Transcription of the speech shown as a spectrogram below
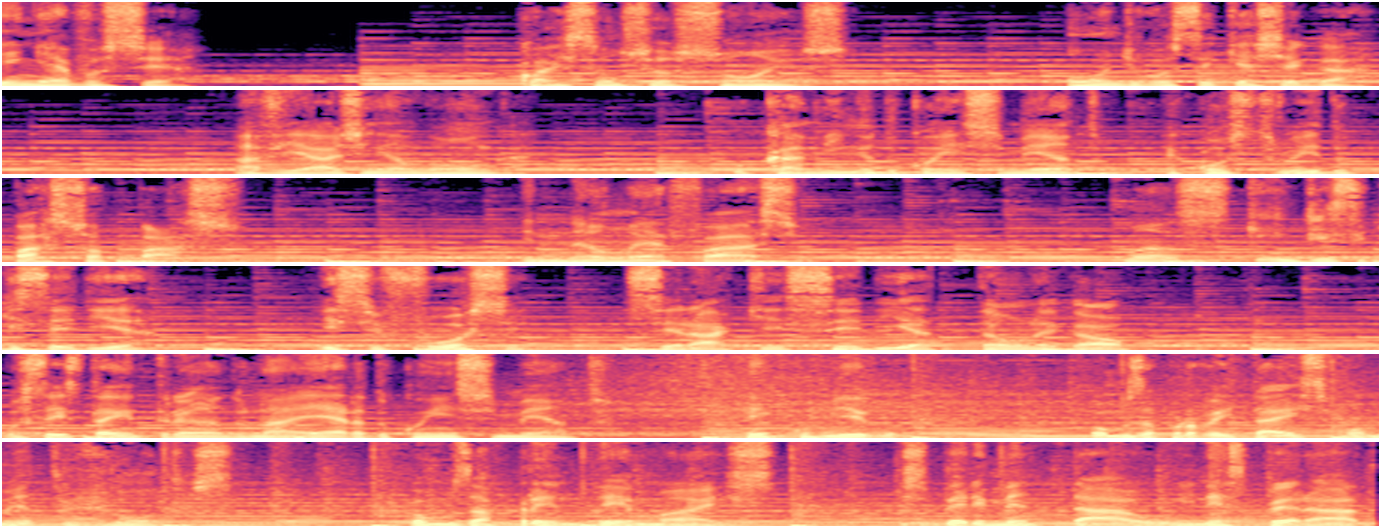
Quem é você? Quais são seus sonhos? Onde você quer chegar? A viagem é longa. O caminho do conhecimento é construído passo a passo. E não é fácil. Mas quem disse que seria? E se fosse, será que seria tão legal? Você está entrando na era do conhecimento. Vem comigo. Vamos aproveitar esse momento juntos. Vamos aprender mais, experimentar o inesperado,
